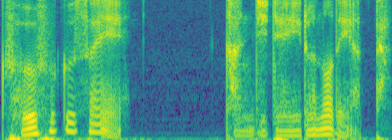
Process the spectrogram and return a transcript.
空腹さえ感じているのであった。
